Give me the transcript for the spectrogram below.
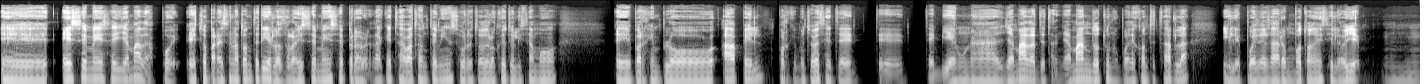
SMS eh, y llamadas, pues esto parece una tontería, los de los SMS, pero la verdad que está bastante bien, sobre todo los que utilizamos, eh, por ejemplo, Apple, porque muchas veces te, envían una llamada, te están llamando, tú no puedes contestarla y le puedes dar un botón y decirle, oye, mm,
